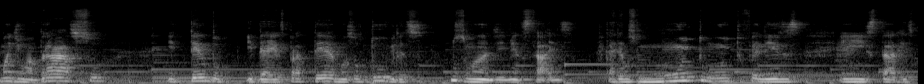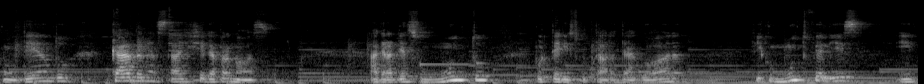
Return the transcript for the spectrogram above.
mande um abraço. E tendo ideias para temas ou dúvidas, nos mande mensagens. Ficaremos muito, muito felizes em estar respondendo cada mensagem que chegar para nós. Agradeço muito por terem escutado até agora. Fico muito feliz em,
